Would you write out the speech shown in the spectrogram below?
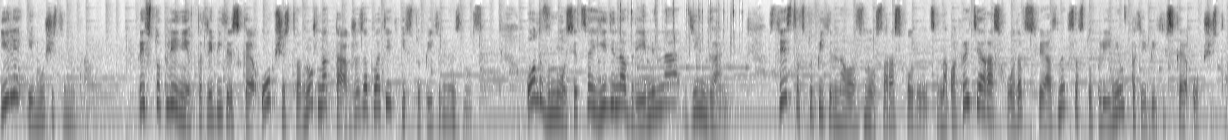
или имущественным правом. При вступлении в потребительское общество нужно также заплатить и вступительный взнос. Он вносится единовременно деньгами – Средства вступительного взноса расходуются на покрытие расходов, связанных со вступлением в потребительское общество.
